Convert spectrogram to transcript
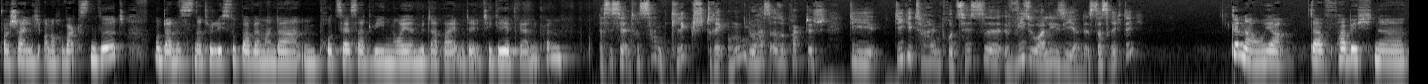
wahrscheinlich auch noch wachsen wird. Und dann ist es natürlich super, wenn man da einen Prozess hat, wie neue Mitarbeitende integriert werden können. Das ist ja interessant. Klickstrecken. Du hast also praktisch die digitalen Prozesse visualisiert. Ist das richtig? Genau, ja. Da habe ich eine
